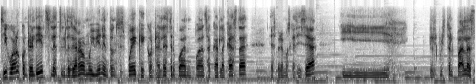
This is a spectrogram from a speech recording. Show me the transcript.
sí, jugaron contra el Leeds, les, les ganaron muy bien, entonces puede que contra el Leicester puedan, puedan sacar la casta. Esperemos que así sea. Y el Crystal Palace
